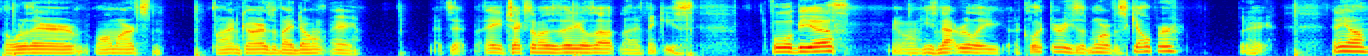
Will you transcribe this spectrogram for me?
go to their Walmarts, find cars. If I don't, hey, that's it. But hey, check some of his videos out. I think he's full of BS. You know, he's not really a collector. He's more of a scalper. But hey, anyhow,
